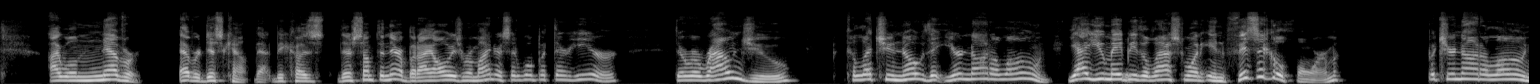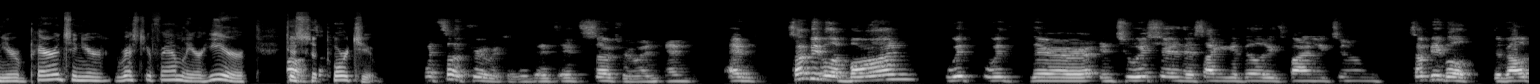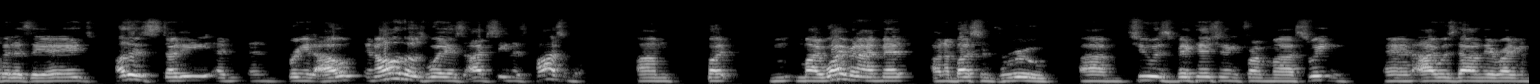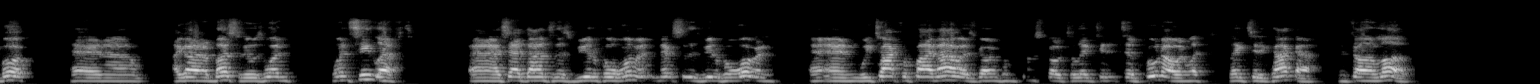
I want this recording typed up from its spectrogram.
I will never ever discount that because there's something there. But I always remind her. I said, "Well, but they're here, they're around you." To let you know that you're not alone. Yeah, you may be the last one in physical form, but you're not alone. Your parents and your rest of your family are here to oh, support so- you it's so true, Richard. It's it's so true, and and and some people are born with with their intuition, their psychic abilities finely tuned. Some people develop it as they age. Others study and and bring it out. In all of those ways, I've seen as possible. Um, but my wife and I met on a bus in Peru. Um, she was vacationing from uh, Sweden, and I was down there writing a book. And uh, I got on a bus, and there was one one seat left. And I sat down to this beautiful woman, next to this beautiful woman, and, and we talked for five hours going from Cusco to Lake to, to Puno and Lake Titicaca and fell in love.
